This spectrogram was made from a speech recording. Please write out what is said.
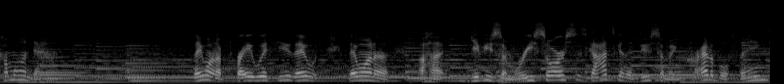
come on down. They want to pray with you. They, they want to uh, give you some resources. God's going to do some incredible things.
